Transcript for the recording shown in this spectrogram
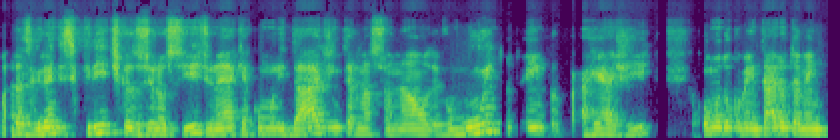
Uma das grandes críticas do genocídio, né, que a comunidade internacional levou muito tempo para reagir, como o documentário também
